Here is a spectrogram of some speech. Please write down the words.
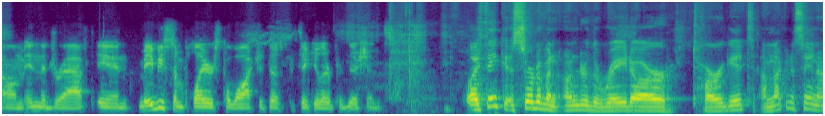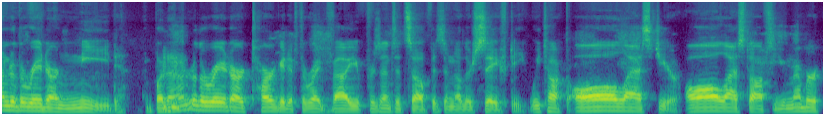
um, in the draft, and maybe some players to watch at those particular positions? Well, I think it's sort of an under the radar target. I'm not going to say an under the radar need, but an Mhm. under the radar target, if the right value presents itself, is another safety. We talked all last year, all last offseason. You remember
